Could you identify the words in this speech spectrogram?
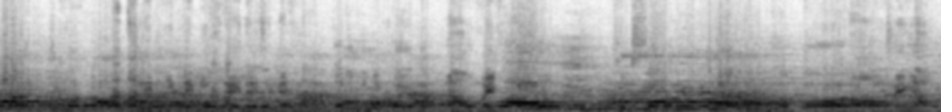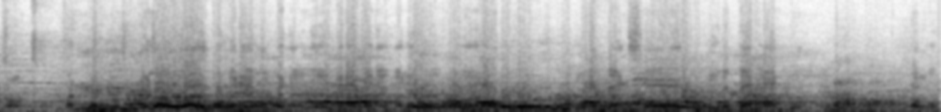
ทราบแต่ตอนนี้พี่ไม่มีใครเลยใช่ไหมคะตอนนี้ไม่มีใครครับเหงาไหมครับฝึกซ้อมหนักแล้วก็อ๋อไม่เหงาเนาะมันเวลาว่างก็ไม่ได้ออกไปไหนเลยไม่ได้ไปไหนมาไหนเลยเพราะว่าอยู่กับการซ้อมอยู่กับการอ่านบทครับผม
